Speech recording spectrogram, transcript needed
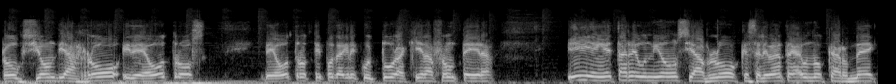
producción de arroz y de otros de otro tipo de agricultura aquí en la frontera. Y en esta reunión se habló que se le iban a entregar unos carnet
